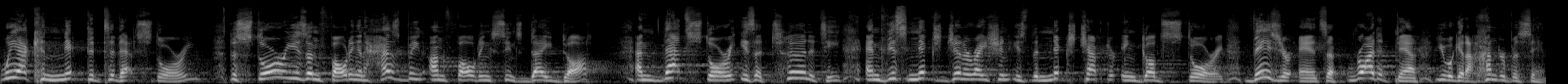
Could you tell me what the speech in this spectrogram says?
We are connected to that story. The story is unfolding and has been unfolding since day dot. And that story is eternity, and this next generation is the next chapter in God's story. There's your answer. Write it down. You will get 100%.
